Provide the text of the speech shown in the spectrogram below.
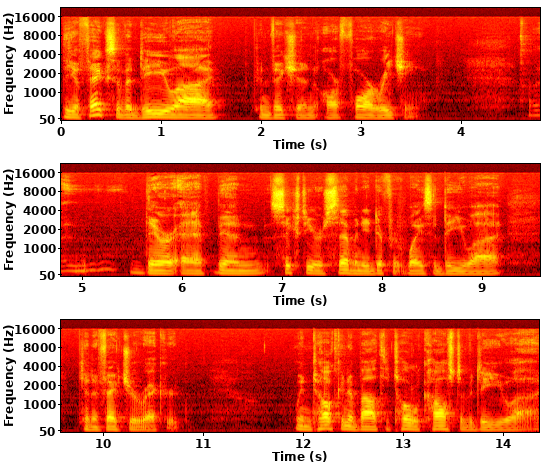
The effects of a DUI conviction are far reaching. There have been 60 or 70 different ways a DUI can affect your record. When talking about the total cost of a DUI,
